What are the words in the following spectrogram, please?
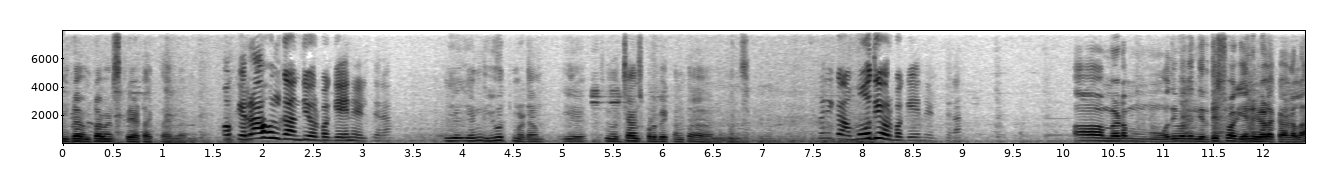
ಎಂಪ್ಲಾಯ್ ಎಂಪ್ಲಾಯ್ಮೆಂಟ್ಸ್ ಕ್ರಿಯೇಟ್ ಆಗ್ತಾ ಇಲ್ಲ. ಓಕೆ ರಾಹುಲ್ ಗಾಂಧಿ ಅವ್ರ ಬಗ್ಗೆ ಏನು ಹೇಳ್ತೀರಾ? ಹೆಂಗ್ ಯೂತ್ ಮೇಡಮ್ ಚಾನ್ಸ್ ಕೊಡಬೇಕಂತ ನಮ್ಮ ಅನಿಸಿಕೆ ಸರ್ ಈಗ ಮೋದಿ ಅವ್ರ ಬಗ್ಗೆ ಏನು ಹೇಳ್ತೀರಾ? ಮೇಡಮ್ ಮೋದಿ ಬಗ್ಗೆ ನಿರ್ದಿಷ್ಟವಾಗಿ ಏನು ಹೇಳೋಕ್ಕಾಗಲ್ಲ.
